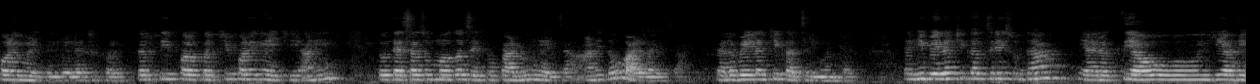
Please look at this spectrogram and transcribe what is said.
फळं मिळतील बेलाची फळं तर ती फळ कच्ची फळं घ्यायची आणि तो त्याचा जो मगज आहे तो काढून घ्यायचा आणि तो वाळवायचा. त्याला बेलाची काचरी म्हणतात. तर ही बेलाची काचरी सुद्धा या रक्ती जी आहे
